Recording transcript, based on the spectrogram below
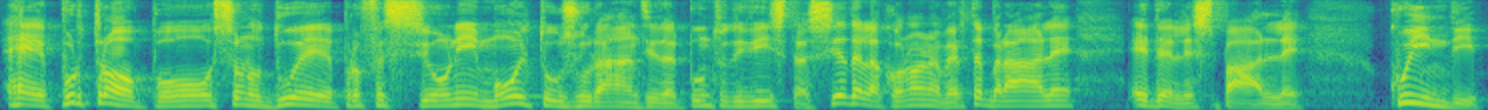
Eh, purtroppo sono due professioni molto usuranti dal punto di vista sia della colonna vertebrale e delle spalle. Quindi,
